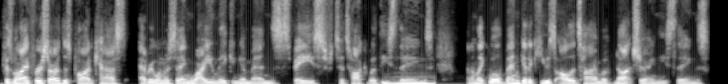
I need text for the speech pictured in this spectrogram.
because when I first started this podcast, everyone was saying, "Why are you making a men's space to talk about these mm. things?" And I'm like, well, men get accused all the time of not sharing these things.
